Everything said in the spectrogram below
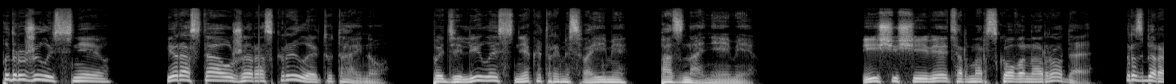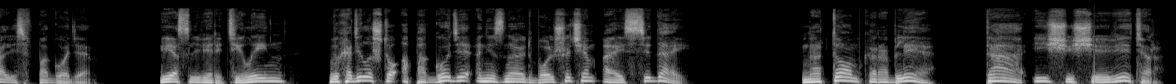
подружилась с нею, и раз та уже раскрыла эту тайну, поделилась некоторыми своими познаниями. Ищущие ветер морского народа разбирались в погоде. Если верить Илэйн, выходило, что о погоде они знают больше, чем Айс. На том корабле та, ищущая ветер,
